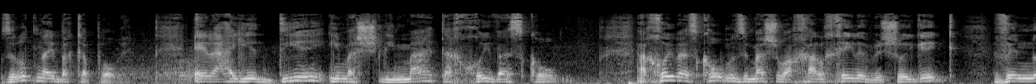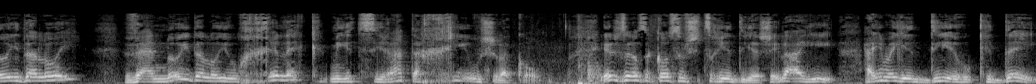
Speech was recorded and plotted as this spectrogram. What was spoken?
זה לא תנאי בכפורה. אלא הידיע היא משלימה את החוי והסקורבן. החוי והסקורבן זה מה שהוא אכל חלב בשויגג, ונוידע לוי, והנוידע לוי הוא חלק מיצירת החיוב של הקורבן. יש זה איזה כוסף שצריך ידיע, השאלה היא, האם הידיע הוא כדי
